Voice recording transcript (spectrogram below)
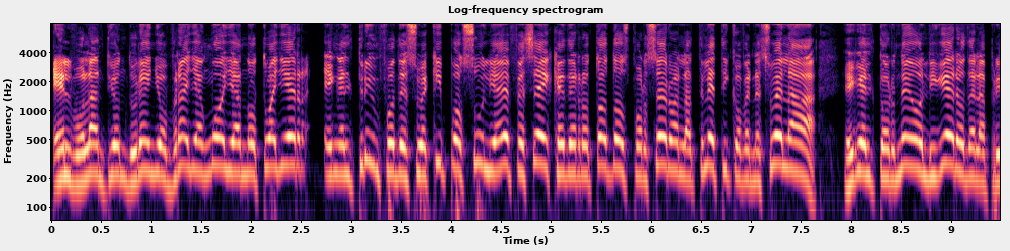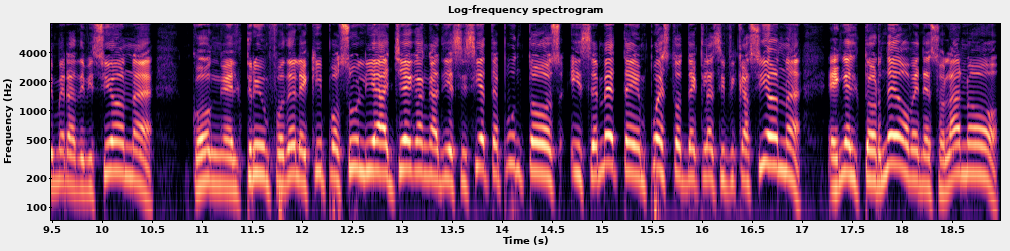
El volante hondureño Brian Moya anotó ayer en el triunfo de su equipo Zulia FC que derrotó 2 por 0 al Atlético Venezuela en el torneo liguero de la Primera División. Con el triunfo del equipo Zulia llegan a 17 puntos y se mete en puestos de clasificación en el torneo venezolano.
